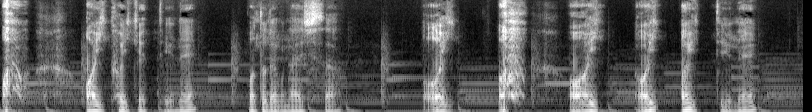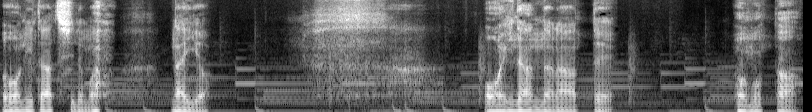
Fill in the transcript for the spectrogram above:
お、老い小池っていうね、ことでもないしさ、老い、お、おい、おい、おいっていうね、大仁田厚でも ないよ。おいなんだなって思った。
